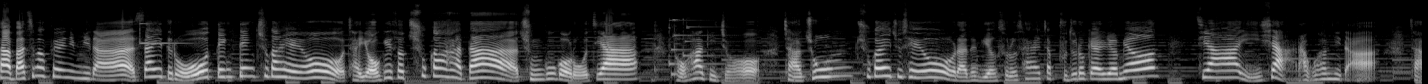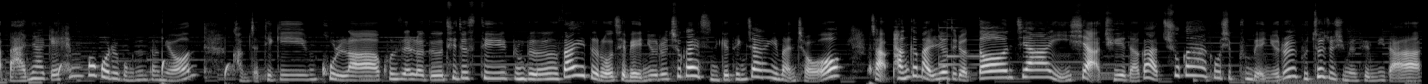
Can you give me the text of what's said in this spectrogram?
자, 마지막 표현입니다. 사이드로 땡땡 추가해요. 자, 여기서 추가하다 중국어로 자 더하기죠. 자, 좀 추가해 주세요. 라는 뉘앙스로 살짝 부드럽게 하려면 자 이샤라고 합니다. 자, 만약에 햄버거를 먹는다면 감자튀김, 콜라, 콘샐러드, 치즈 스틱 등등 사이드로 제 메뉴를 추가할 수 있는 게 굉장히 많죠. 자, 방금 알려드렸던 자 이샤 뒤에다가 추가하고 싶은 메뉴를 붙여주시면 됩니다.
